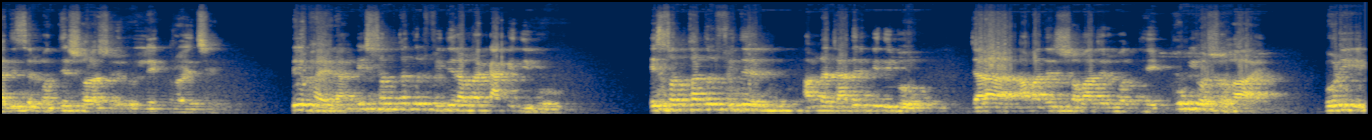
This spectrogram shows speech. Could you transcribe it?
হাদিসের মধ্যে সরাসরি উল্লেখ রয়েছে। প্রিয় ভাইরা এই সদকাতুল ফিতর আমরা কাকে দিব? এই সদকাতুল ফিতর আমরা যাদেরকে দিব? যারা আমাদের সমাজের মধ্যে খুবই অসহায়, গরিব,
